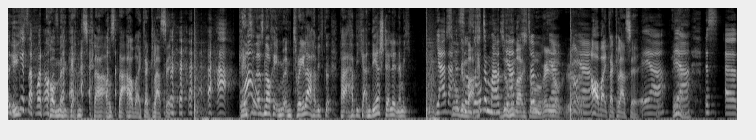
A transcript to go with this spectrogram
du ich gehst davon aus. komme ganz klar aus der Arbeiterklasse. Kennst du das noch? Im, im Trailer habe ich, hab ich an der Stelle nämlich Ja, da so hast gemacht. du so gemacht. So ja, gemacht, so. ja. ja. Arbeiterklasse. Ja, ja. Das äh,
